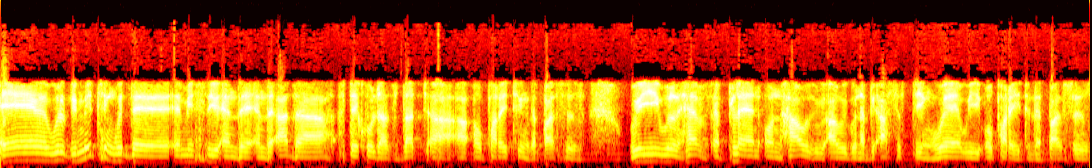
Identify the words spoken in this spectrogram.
Uh, we'll be meeting with the MEC and the and the other stakeholders that are operating the buses. We will have a plan on how are we going to be assisting where we operate the buses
